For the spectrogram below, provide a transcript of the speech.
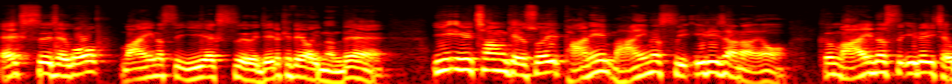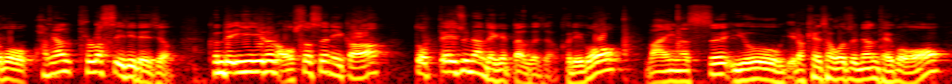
x제곱 마이너스 2x 이제 이렇게 되어 있는데 이 1차항 개수의 반이 마이너스 1이잖아요. 그 마이너스 1의 제곱 하면 플러스 1이 되죠. 근데 이 1은 없었으니까 또 빼주면 되겠다 그죠. 그리고 마이너스 6 이렇게 적어주면 되고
